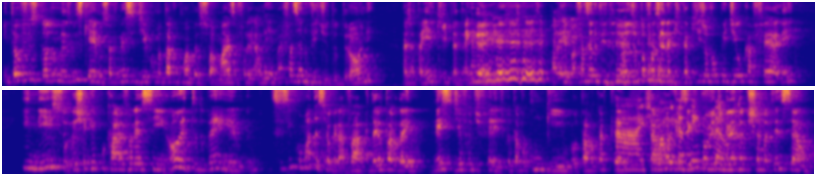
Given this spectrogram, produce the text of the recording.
Então eu fiz todo o mesmo esquema, só que nesse dia, como eu tava com uma pessoa a mais, eu falei, Ale, vai fazendo vídeo do drone, Ela já tá em equipe, né? tá em gangue. falei, vai fazendo vídeo drone, já tô fazendo aqui, daqui já vou pedir o café ali. E nisso, eu cheguei pro cara e falei assim, oi, tudo bem? Você se incomoda se eu gravar? Porque daí eu tava, daí, nesse dia foi diferente, porque eu tava com um gimbal, eu tava com a câmera, chama tava com aqueles equipamentos grandes que chama atenção.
